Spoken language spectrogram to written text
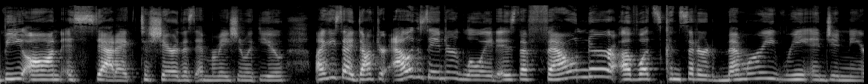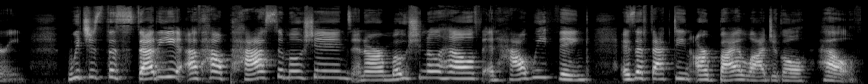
beyond ecstatic to share this information with you. Like I said, Dr. Alexander Loyd is the founder of what's considered memory reengineering, which is the study of how past emotions and our emotional health and how we think is affecting our biological health.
